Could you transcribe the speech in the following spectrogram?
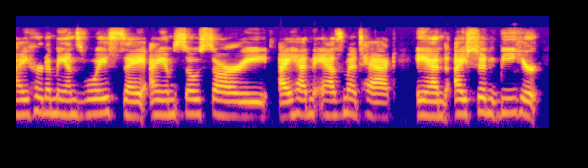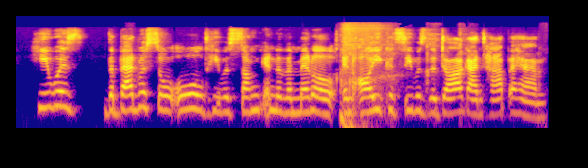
I heard a man's voice say, I am so sorry. I had an asthma attack and I shouldn't be here. He was the bed was so old, he was sunk into the middle, and all you could see was the dog on top of him.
